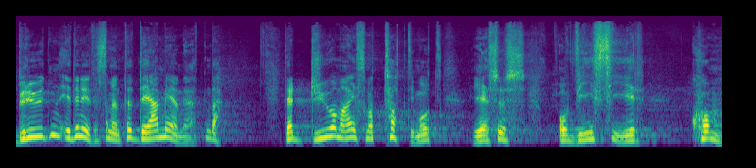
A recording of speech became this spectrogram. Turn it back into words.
Bruden i Det nye testamentet, det er menigheten. Det Det er du og meg som har tatt imot Jesus, og vi sier 'kom'.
